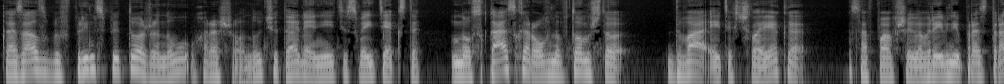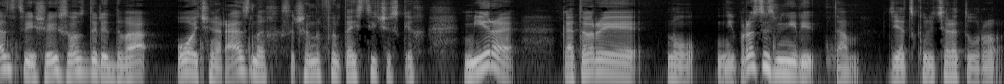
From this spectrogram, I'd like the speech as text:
казалось бы, в принципе, тоже, ну, хорошо, ну, читали они эти свои тексты. Но сказка ровно в том, что два этих человека, совпавшие во времени и пространстве, еще и создали два очень разных, совершенно фантастических мира, которые, ну, не просто изменили там детскую литературу,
